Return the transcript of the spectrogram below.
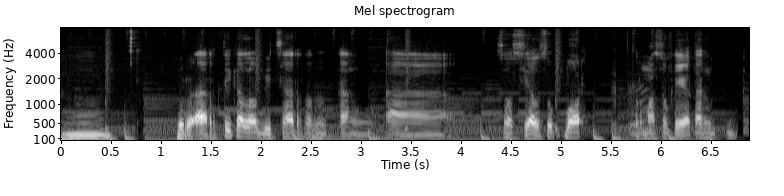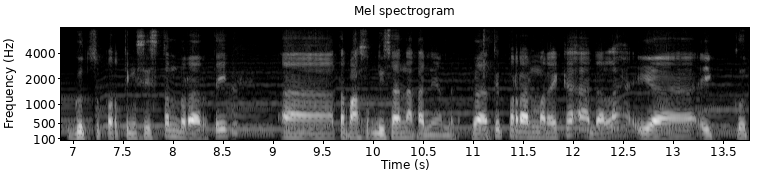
Hmm. Berarti kalau bicara tentang uh, social support Mm-mm. termasuk ya kan good supporting system berarti uh, termasuk di sana kan ya Mbak. Berarti peran mereka adalah ya ikut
